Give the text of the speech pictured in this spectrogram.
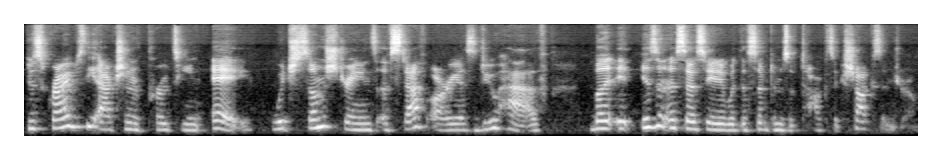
describes the action of protein A, which some strains of Staph aureus do have, but it isn't associated with the symptoms of toxic shock syndrome.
